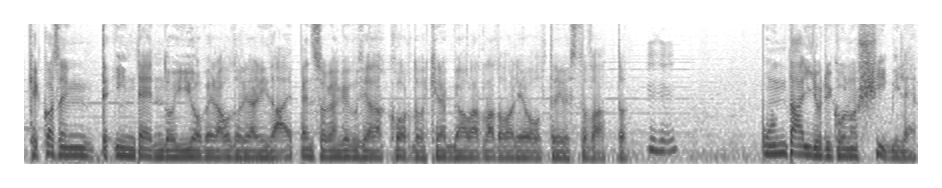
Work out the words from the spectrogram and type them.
Che cosa int- intendo io per autorialità? E penso che anche tu sia d'accordo perché ne abbiamo parlato varie volte di questo fatto. Mm-hmm. Un taglio riconoscibile.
